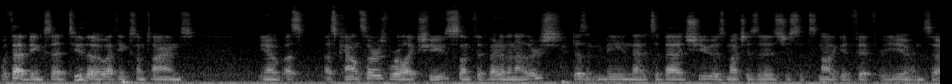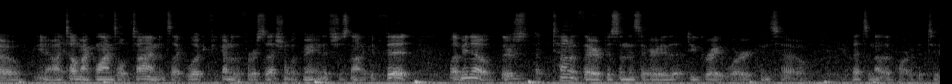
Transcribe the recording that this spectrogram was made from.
with that being said, too, though, I think sometimes you know, us us counselors, we're like shoes. Some fit better than others. Doesn't mean that it's a bad shoe as much as it is just it's not a good fit for you. And so, you know, I tell my clients all the time, it's like, look, if you come to the first session with me and it's just not a good fit, let me know. There's a ton of therapists in this area that do great work, and so that's another part of it too.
